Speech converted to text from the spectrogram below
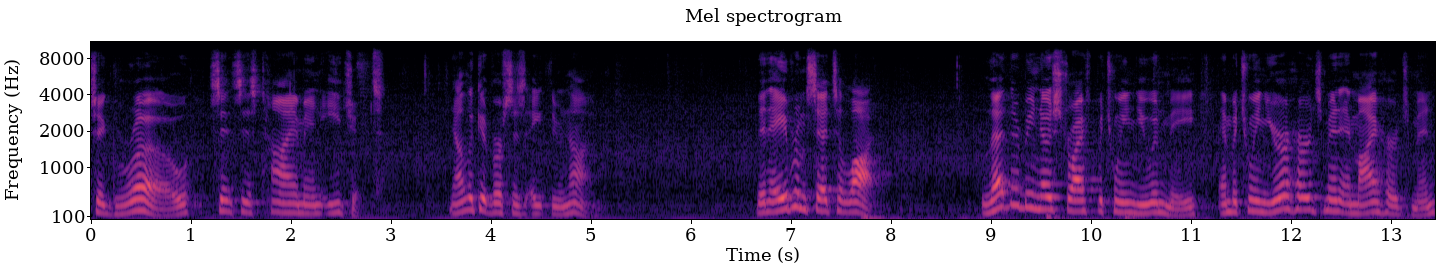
to grow since his time in Egypt. Now look at verses 8 through 9. Then Abram said to Lot, Let there be no strife between you and me, and between your herdsmen and my herdsmen,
